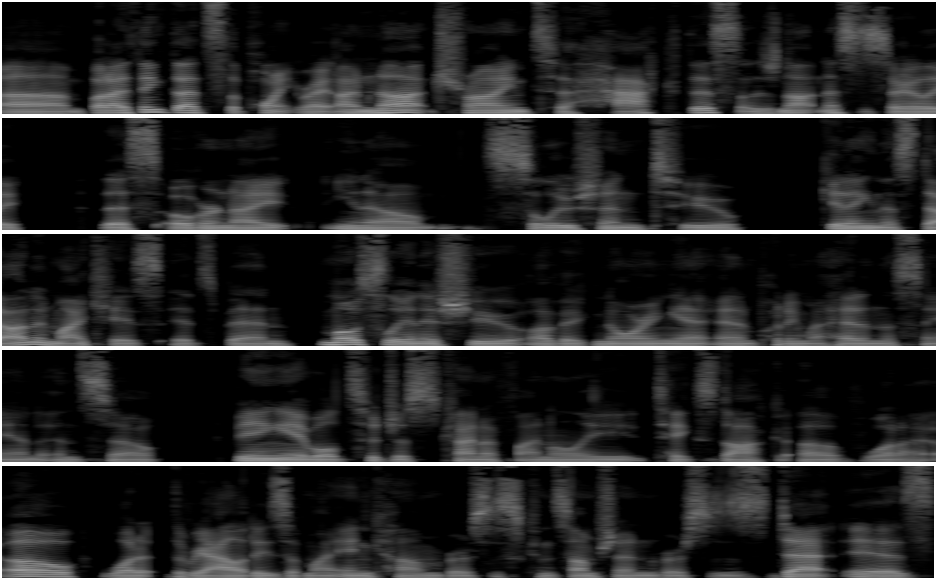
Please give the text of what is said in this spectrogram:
Um, but I think that's the point, right? I'm not trying to hack this. There's not necessarily this overnight, you know, solution to getting this done. In my case, it's been mostly an issue of ignoring it and putting my head in the sand. And so being able to just kind of finally take stock of what I owe, what the realities of my income versus consumption versus debt is,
